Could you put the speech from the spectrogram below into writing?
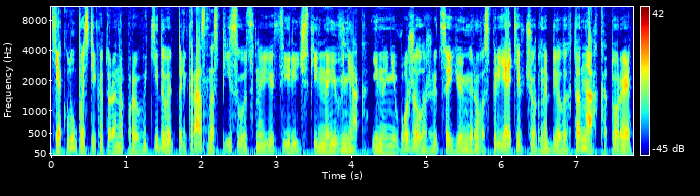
Те глупости, которые она порой выкидывает, прекрасно списываются на ее феерический наивняк. И на него же ложится ее мировосприятие в черно-белых тонах, которые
